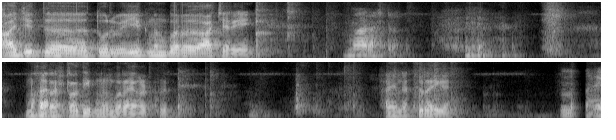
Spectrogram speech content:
अजित अं, तोरवे एक नंबर आचार्य. आहे महाराष्ट्रात महाराष्ट्रात एक नंबर आहे वाटतं. आहे ना खरं आहे काय नाही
